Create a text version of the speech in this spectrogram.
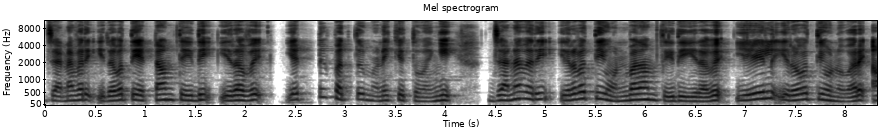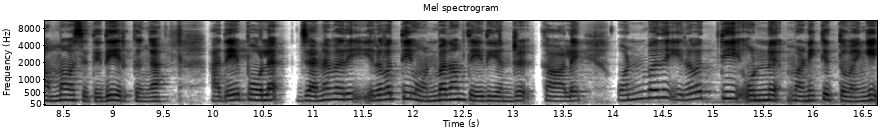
ஜனவரி இருபத்தி எட்டாம் தேதி இரவு எட்டு பத்து மணிக்கு துவங்கி ஜனவரி இருபத்தி ஒன்பதாம் தேதி இரவு ஏழு இருபத்தி ஒன்று வரை அமாவாசை தேதி இருக்குங்க. அதே போல் ஜனவரி இருபத்தி ஒன்பதாம் தேதி அன்று காலை ஒன்பது இருபத்தி ஒன்று மணிக்கு துவங்கி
